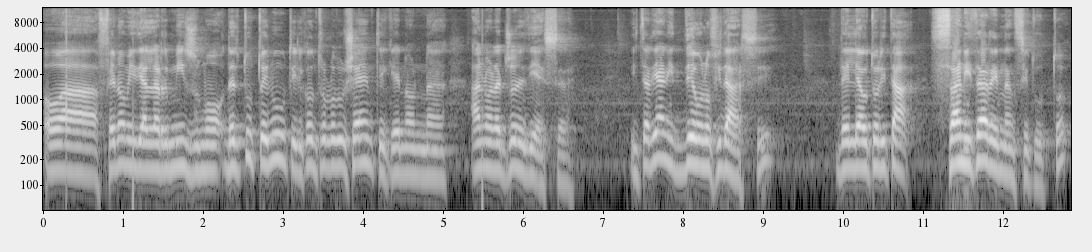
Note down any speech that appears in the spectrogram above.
o a fenomeni di allarmismo del tutto inutili, controproducenti, che non hanno ragione di essere. Gli italiani devono fidarsi delle autorità sanitarie innanzitutto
